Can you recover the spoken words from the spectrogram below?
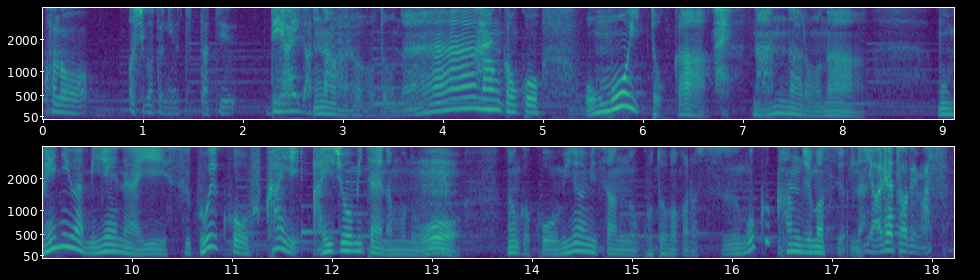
このお仕事に移ったっていう出会いがあったんなでするほどね、なんかこう思いとか、なんだろうなもう目には見えないすごいこう深い愛情みたいなものを、なんかこう南さんの言葉からすごく感じますよね。いやありがとうございます。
